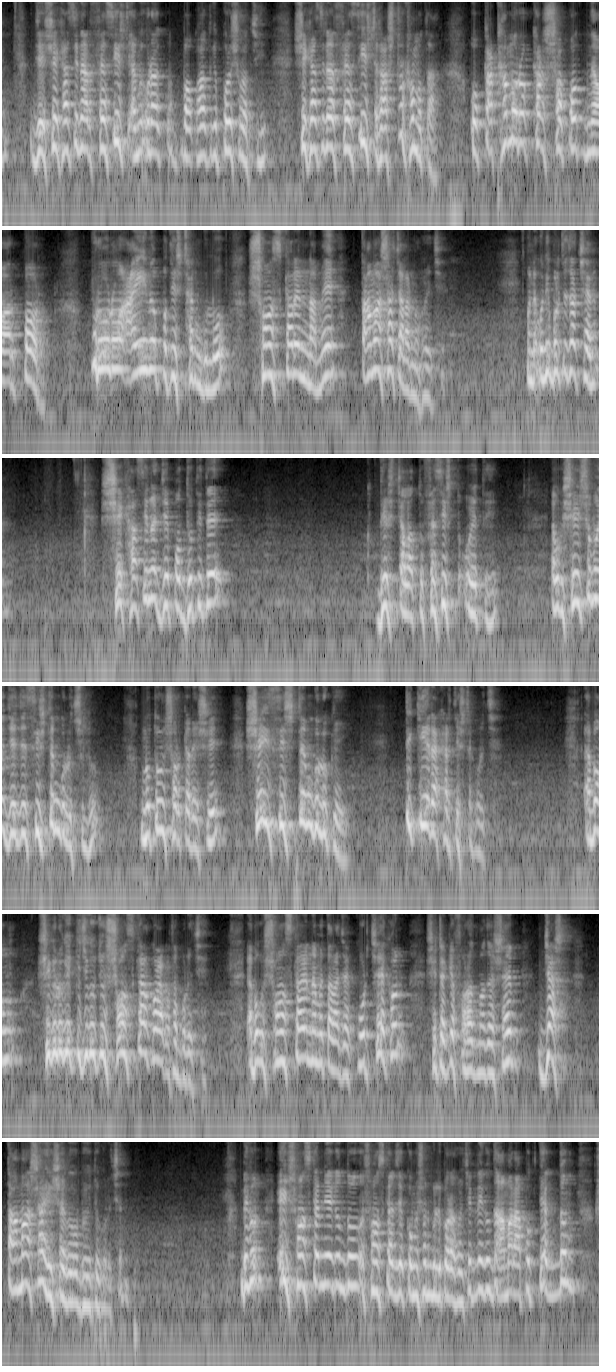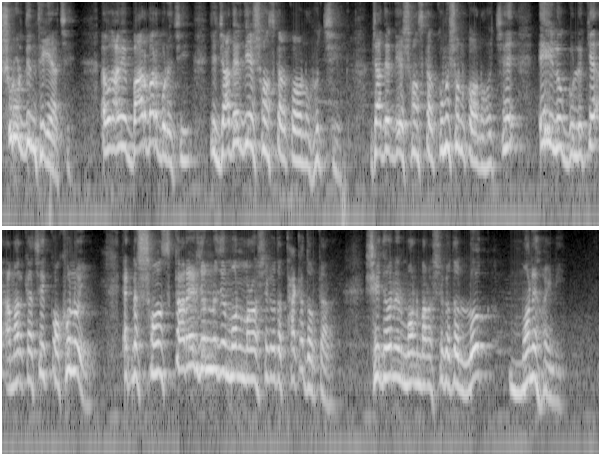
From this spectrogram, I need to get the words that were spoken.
যে শেখ হাসিনার ফ্যাসিস্ট, আমি ওনার কথা থেকে পড়ে শোনাচ্ছি, শেখ হাসিনার ফ্যাসিস্ট রাষ্ট্র ক্ষমতা ও কাঠামো রক্ষার শপথ নেওয়ার পর পুরনো আইন ও প্রতিষ্ঠানগুলো সংস্কারের নামে তামাশা চালানো হয়েছে। মানে উনি বলতে চাচ্ছেন, শেখ হাসিনা যে পদ্ধতিতে দেশ চালাতো ফ্যাসিস্ট ওয়েতে এবং সেই সময় যে যে সিস্টেমগুলো ছিল, নতুন সরকার এসে সেই সিস্টেমগুলোকে টিকিয়ে রাখার চেষ্টা করেছে। এবং সেগুলোকে কিছু কিছু সংস্কার করার কথা বলেছে। এবং সংস্কারের নামে তারা যা করছে এখন, সেটাকে ফরাদ মাজার সাহেব জাস্ট তামাশা হিসাবে অভিহিত করেছেন। দেখুন, এই সংস্কার নিয়ে কিন্তু সংস্কার যে কমিশনগুলি করা হয়েছে, এটা নিয়ে কিন্তু আমার আপত্তি একদম শুরুর দিন থেকে আছে। এবং আমি বারবার বলেছি যে যাদের দিয়ে সংস্কার করানো হচ্ছে, যাদের দিয়ে সংস্কার কমিশন করানো হচ্ছে, এই লোকগুলিকে আমার কাছে কখনোই একটা সংস্কারের জন্য যে মন মানসিকতা থাকা দরকার, সেই ধরনের মন মানসিকতার লোক মনে হয়নি।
